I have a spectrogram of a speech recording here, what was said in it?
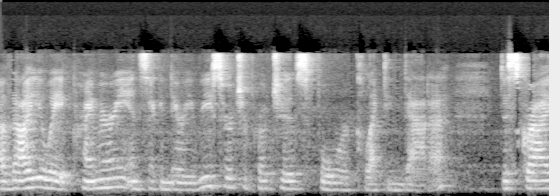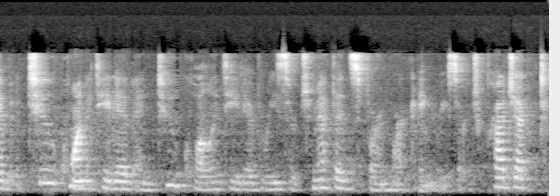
evaluate primary and secondary research approaches for collecting data, describe two quantitative and two qualitative research methods for a marketing research project,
